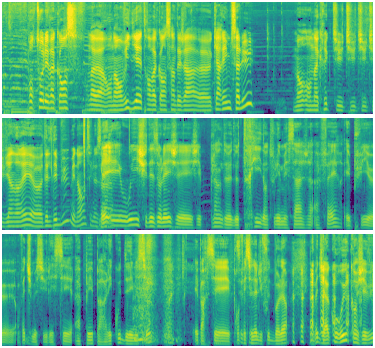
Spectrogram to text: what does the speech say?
pour toi les Pour toi les vacances, on a, on a envie d'y être en vacances hein, déjà. Euh, Karim, salut Mais on, a cru que tu, tu, tu, tu viendrais euh, dès le début, mais non, tu nous as... Mais oui, je suis désolé, j'ai j'ai plein de, de tri dans tous les messages à faire. Et puis, euh, en fait, je me suis laissé happer par l'écoute de l'émission et par ces professionnels du footballeur. Et en fait, j'ai accouru quand j'ai vu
